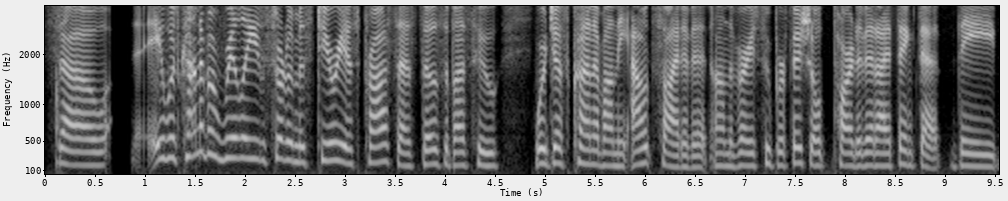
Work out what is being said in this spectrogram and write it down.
So it was kind of a really sort of mysterious process. Those of us who were just kind of on the outside of it, on the very superficial part of it, I think that the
